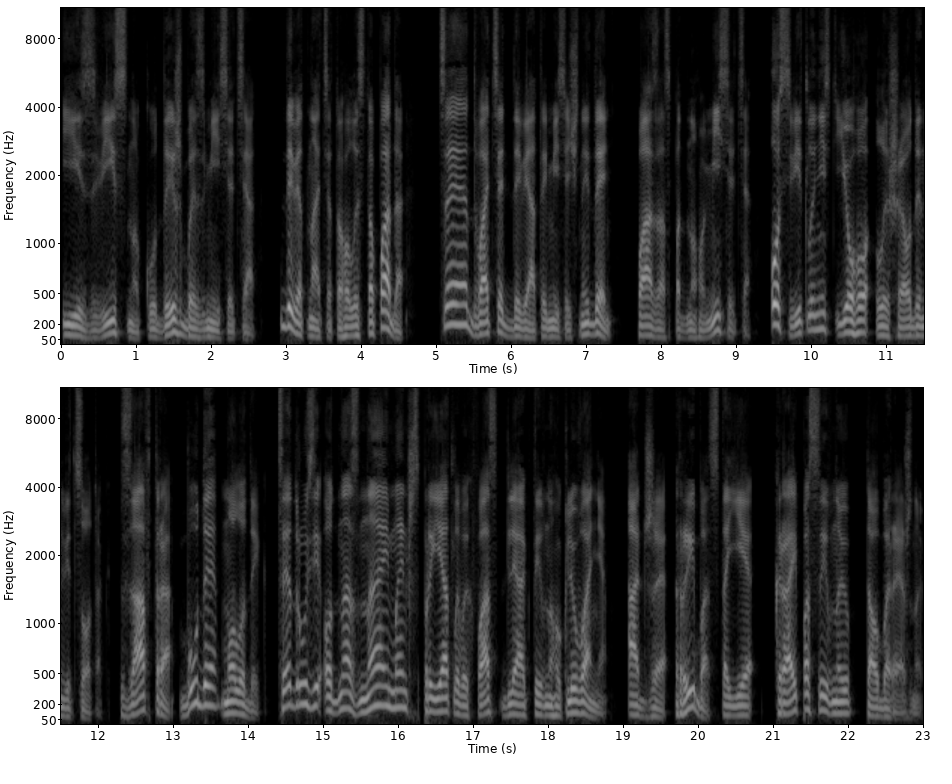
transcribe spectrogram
І, звісно, куди ж без місяця. 19 листопада це 29-й місячний день, фаза спадного місяця, освітленість його лише 1%. Завтра буде молодик. Це, друзі, одна з найменш сприятливих фаз для активного клювання, адже риба стає край пасивною та обережною.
